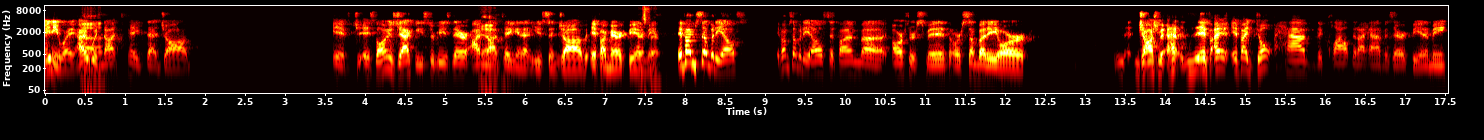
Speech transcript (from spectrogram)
Anyway, I uh, would not take that job if as long as Jack Easterby is there, I'm yeah. not taking that Houston job if I'm Eric Bieniemy. If I'm somebody else, if I'm somebody else, if I'm uh, Arthur Smith or somebody or Josh, if I if I don't have the clout that I have as Eric Bieniemy,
